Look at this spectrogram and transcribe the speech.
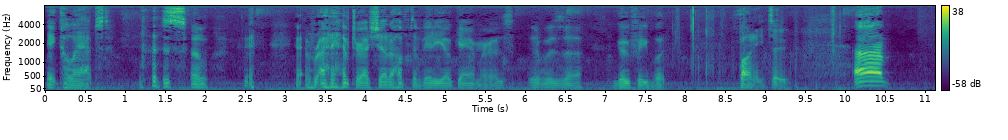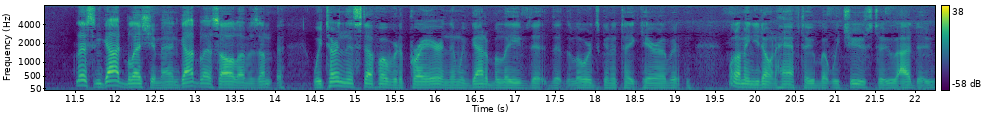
it collapsed. so right after I shut off the video camera, it was, it was uh, goofy but funny too. Uh, listen, God bless you, man. God bless all of us. I'm, we turn this stuff over to prayer, and then we've got to believe that, that the Lord's going to take care of it. Well, I mean, you don't have to, but we choose to. I do.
